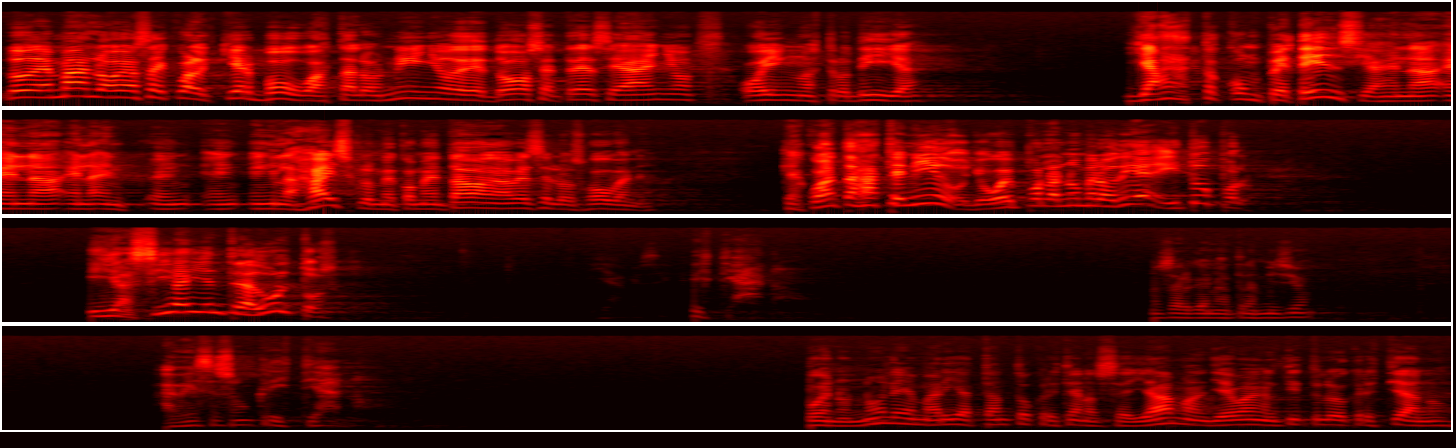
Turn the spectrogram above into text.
Lo demás lo hacer cualquier bobo, hasta los niños de 12, 13 años hoy en nuestros días. Ya hasta competencias en la, en, la, en, la high school, me comentaban a veces los jóvenes. ¿Que cuántas has tenido? Yo voy por la número 10 y tú por... Y así hay entre adultos. Y a veces cristianos. No salga en la transmisión. A veces son cristianos. Bueno, no le llamaría tanto cristianos. Se llaman, llevan el título de cristiano,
